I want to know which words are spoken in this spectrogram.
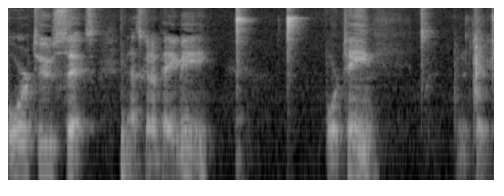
Four, two, six. That's gonna pay me 14. I'm gonna take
